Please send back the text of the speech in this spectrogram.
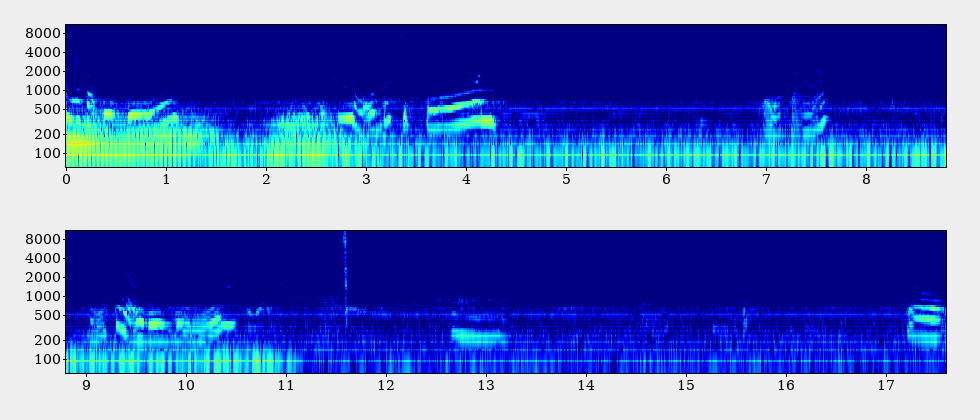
na ka, Bibi? Bibi ko, may ubo sipon. Okay na ka? Okay na ang baby. So,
